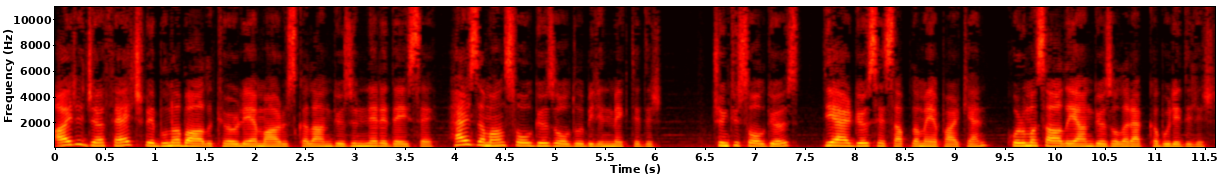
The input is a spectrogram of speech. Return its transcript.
Ayrıca felç ve buna bağlı körlüğe maruz kalan gözün neredeyse her zaman sol göz olduğu bilinmektedir. Çünkü sol göz, diğer göz hesaplama yaparken, koruma sağlayan göz olarak kabul edilir.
